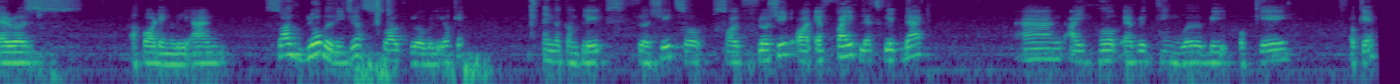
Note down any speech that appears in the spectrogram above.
errors accordingly. And solve globally just solve globally okay? In the complete flow sheet so solve flow sheet or f5 let's click that. And i hope everything will be okay okay?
